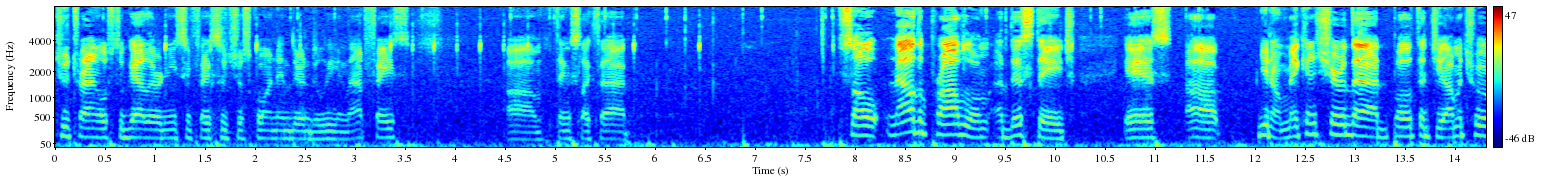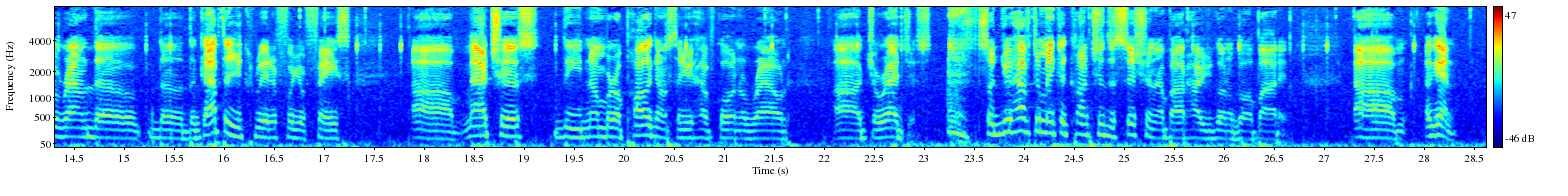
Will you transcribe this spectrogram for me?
two triangles together, an easy fix is just going in there and deleting that face. um, things like that. So now the problem at this stage is, uh, you know, making sure that both the geometry around the, the, the gap that you created for your face uh, matches the number of polygons that you have going around uh, your edges. so you have to make a conscious decision about how you're going to go about it. Um, again,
